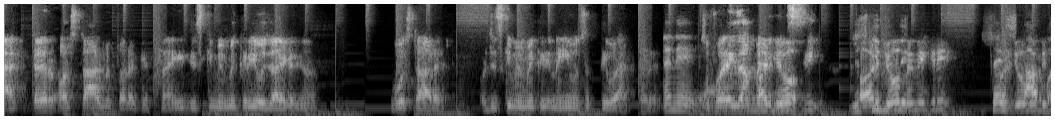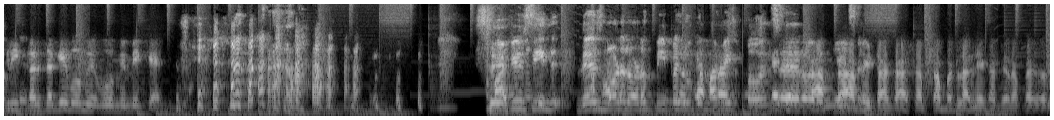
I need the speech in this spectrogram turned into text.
एक्टर और स्टार में फ़र्क इतना है कि जिसकी मिमिक्री हो जाएगी ना वो स्टार है। और जिसकी मिमिक्री नहीं हो सकती वो एक्टर है। सो फॉर एग्जांपल जो जिसकी जो मिमिक्री जो मिमिक्री कर सके वो वो मिमिक है। So if you see, th- there's not a lot of people who can हमारा mimic Pawan कहते sir हैं, or आपका Anil sir. बेटा का सबका बदला लेगा तेरा फैजल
